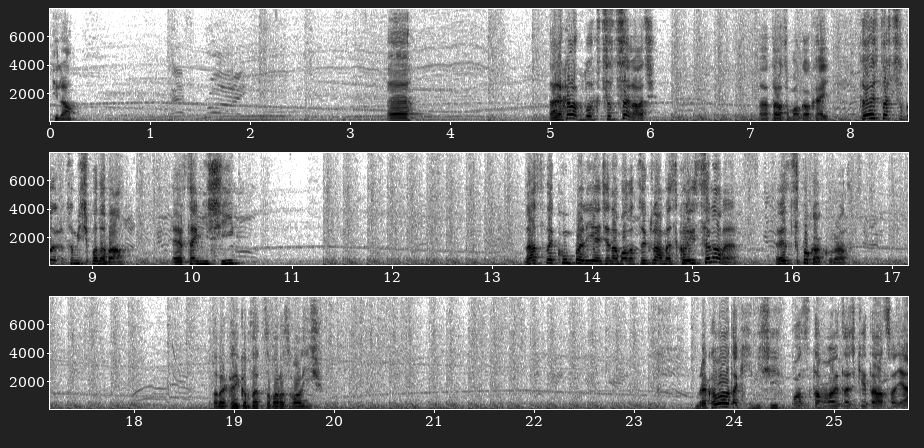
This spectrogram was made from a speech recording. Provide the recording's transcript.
Chwila. E. Ale halo, kto chce strzelać? A, teraz mogę, okej. To jest coś, co, co mi się podoba e, w tej misji. Następny kumpel jedzie na motocyklu, a z kolei strzelamy. To jest spoko akurat. Dobra, helikopter trzeba rozwalić. Brakowało takich misji w podstawowej coś GTA, co nie?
